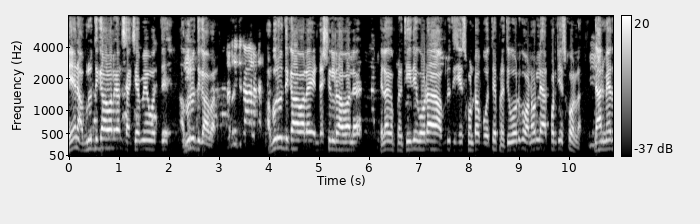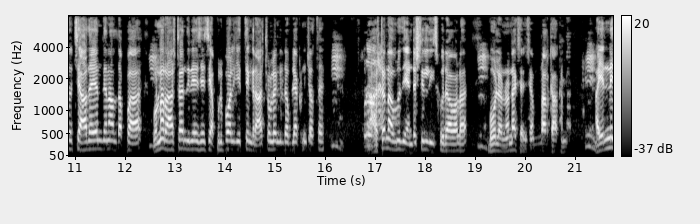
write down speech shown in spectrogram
నేను అభివృద్ధి కావాలి కానీ సంక్షేమం వద్దు. అభివృద్ధి కావాలి. అభివృద్ధి కావాలంటారు. అభివృద్ధి కావాలి ఇండస్ట్రీలు రావాలి. ఇలాగ ప్రతిదీ కూడా అభివృద్ధి చేసుకుంటా పోతే ప్రతి ఓటుకు వనరులు ఏర్పాటు చేసుకోవాలి? దాని మీద వచ్చే ఆదాయం తినాలి తప్ప ఉన్న రాష్ట్రాన్ని తినేసేసి అప్పుల పాలు చేస్తే ఇంక రాష్ట్రంలో ఇంక డబ్బులు ఎక్కడి నుంచి వస్తాయి? రాష్ట్రాన్ని అభివృద్ధి ఇండస్ట్రీలు తీసుకురావాలా? బోర్డు నాకు సంక్షేమాలు కాకుండా. అవన్నీ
